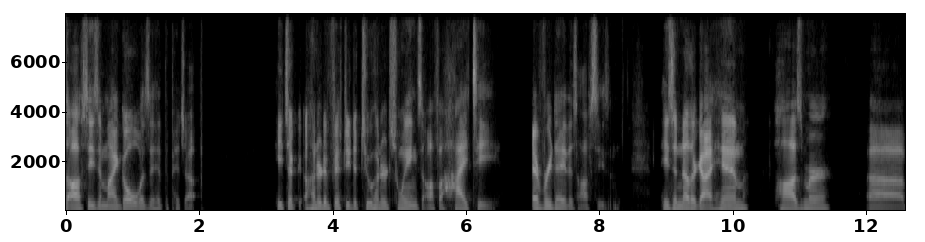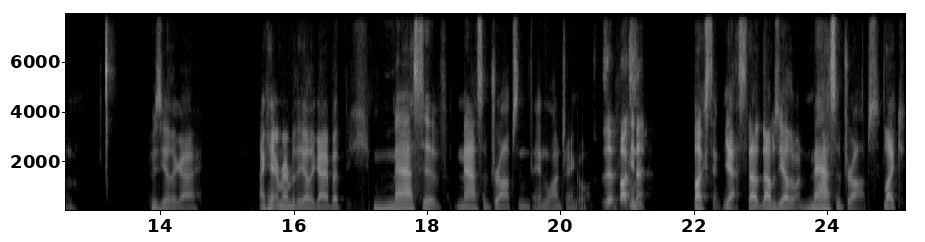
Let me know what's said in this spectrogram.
offseason, my goal was to hit the pitch up. He took 150 to 200 swings off a high tee every day this offseason. He's another guy, him, Hosmer. Um, who's the other guy? I can't remember the other guy, but massive, massive drops in, in launch angle. Is it Buxton? In, Buxton, yes. That, that was the other one. Massive drops, like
